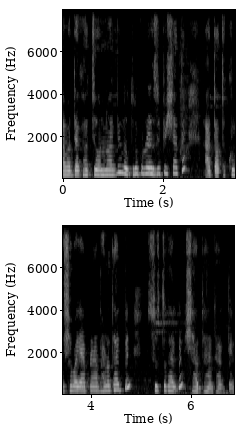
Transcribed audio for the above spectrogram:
আবার দেখা হচ্ছে অন্য একদিন নতুন কোনো রেসিপির সাথে। আর ততক্ষণ সবাই আপনারা ভালো থাকবেন, সুস্থ থাকবেন, সাবধানে থাকবেন।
